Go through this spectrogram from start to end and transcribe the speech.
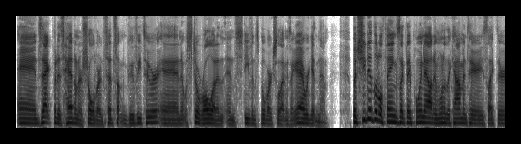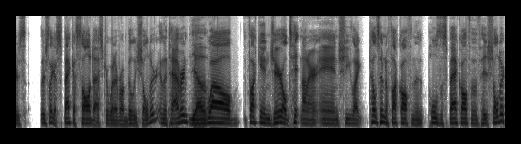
And Zach put his head on her shoulder and said something goofy to her, and it was still rolling. And, and Steven Spielberg saw that, and he's like, "Yeah, we're getting them." But she did little things like they point out in one of the commentaries, like there's there's like a speck of sawdust or whatever on Billy's shoulder in the tavern. yeah, While fucking Gerald's hitting on her, and she like tells him to fuck off, and then pulls the speck off of his shoulder.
